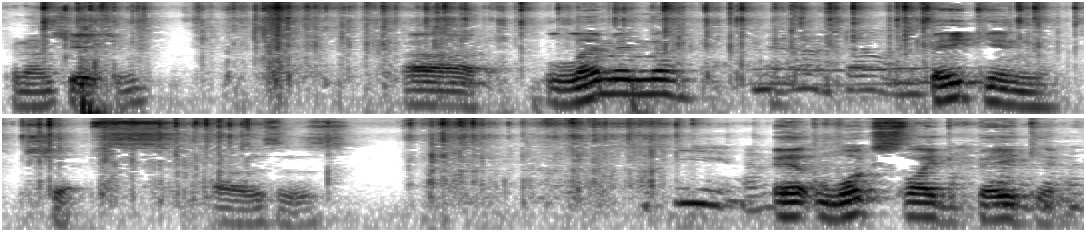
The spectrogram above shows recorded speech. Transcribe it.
pronunciation. Uh, lemon no, bacon chips. Oh, this is. It looks like bacon.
